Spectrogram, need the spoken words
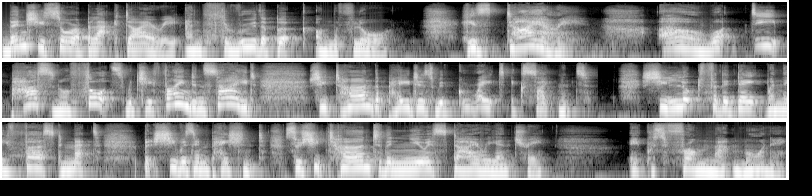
Then she saw a black diary and threw the book on the floor. His diary! Oh, what deep personal thoughts would she find inside? She turned the pages with great excitement. She looked for the date when they first met, but she was impatient, so she turned to the newest diary entry. It was from that morning.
